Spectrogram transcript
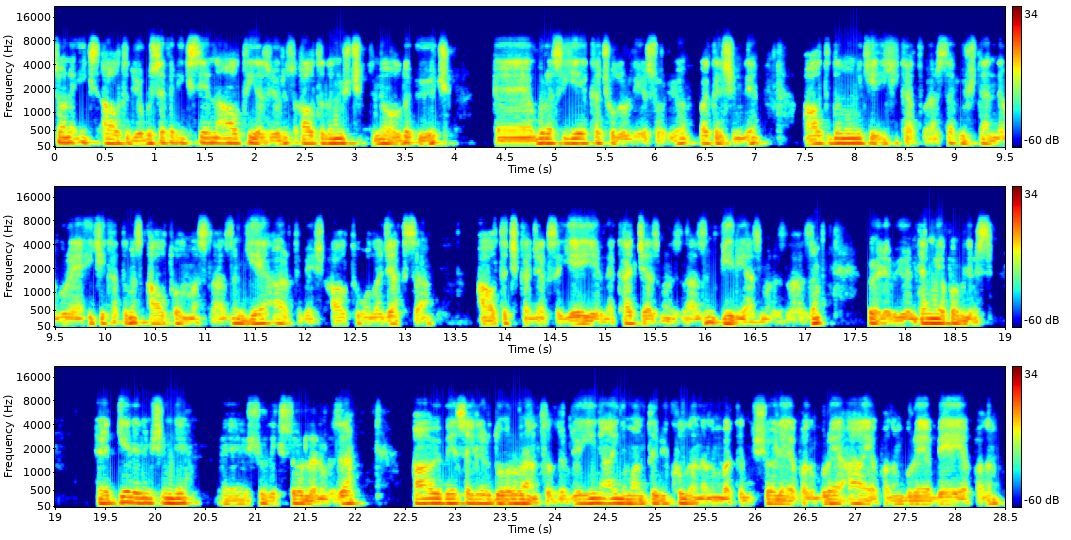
Sonra x 6 diyor. Bu sefer x yerine 6 yazıyoruz. 6'dan 3 çıktı ne oldu? 3. Ee, burası y kaç olur diye soruyor. Bakın şimdi 6'dan 12'ye 2 kat varsa 3'ten de buraya 2 katımız 6 olması lazım. y artı 5 6 olacaksa 6 çıkacaksa y yerine kaç yazmanız lazım? 1 yazmanız lazım. Böyle bir yöntem yapabiliriz. Evet gelelim şimdi e, şuradaki sorularımıza. A ve B sayıları doğru orantılıdır diyor. Yine aynı mantığı bir kullanalım. Bakın şöyle yapalım. Buraya A yapalım. Buraya B yapalım.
